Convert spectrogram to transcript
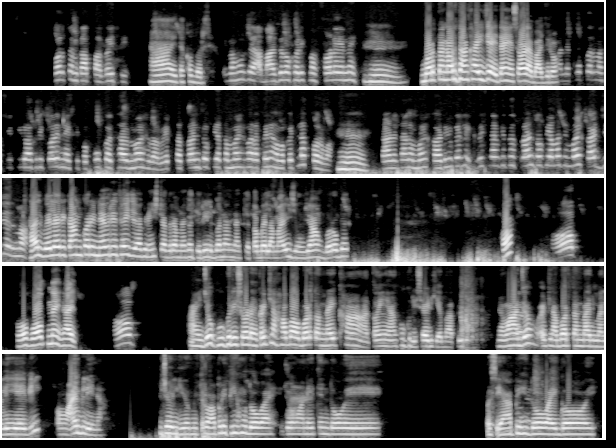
બર્તન કાપવા ગઈ હતી. હા એ તો ખબર છે. એમાં શું છે આ બાજરો ખડીકમાં સડે નહીં. હમ. બર્તન અડધા ખાઈ જાય ત્યાં સળે બાજરો. અને કુકરમાં સીટી વાખરી કરી નાખી પણ કુકર થાય મહેવા એક તો ત્રણ ટોપિયા તો મહેવારા કર્યા હવે કેટલાક કરવા. હમ. તાણે તાણે મહ કાઢ્યું કેટલી? કૃષ્ણ કીધું ત્રણ ટોપિયામાંથી મહ કાઢજે જ માં. હાલ વેલેરી કામ કરી નેવરી થઈ જાય આપણે ઇન્સ્ટાગ્રામ ને કાથી રીલ બનાવી નાખીએ તબેલામાં આવી જાઉં જાઉં બરોબર? હા? હોપ. હોપ હોપ નહીં હાલ. હોપ. અહીં જો ઘૂઘરી સડે કેટલા હબાવ બર્તન નાખ્યા તો અહીંયા ઘૂઘરી સડીએ બાપી. ને વાંજો, એટલા બર્તન મારી માં લઈ આવી આંબલીના. જોઈ લ્યો મિત્રો, આપણી ભીહું દોવાય જોવા નીતિન દોવે પછી આ ભીહ દોવાઈ ગઈ.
